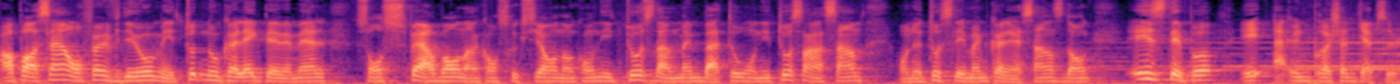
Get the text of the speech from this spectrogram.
en passant, on fait une vidéo, mais tous nos collègues PMML sont super bons dans la construction. Donc, on est tous dans le même bateau. On est tous ensemble. On a tous les mêmes connaissances. Donc, n'hésitez pas et à une prochaine capsule.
